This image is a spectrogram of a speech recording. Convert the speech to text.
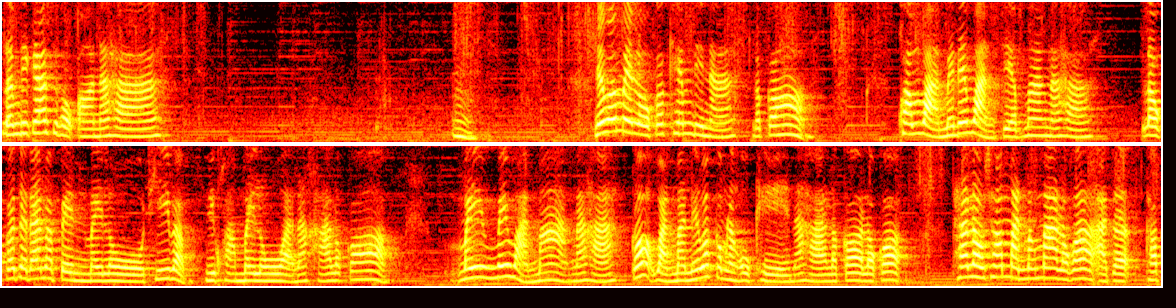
เริ่มที่แก้ว16 ออนนะคะเรียว่าไมโลก็เข้มดีนะ แล้วก็ความหวานไม่ได้หวานเจี๊ยบมากนะคะ เราก็จะได้มาเป็นไมโลที่แบบมีความไมโลอะนะคะ แล้วก็ไม่ไม่หวานมากนะคะ ก็หวานมันเนี่ยว่ากำลังโอเคนะคะ แล้วก็เราก็ถ้าเราชอบมันมากๆ เราก็อาจจะท็อป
